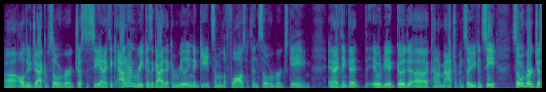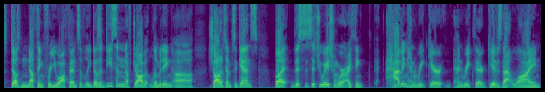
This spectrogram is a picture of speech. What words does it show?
uh, I'll do Jacob Silfverberg just to see. And I think Adam Henrique is a guy that can really negate some of the flaws within Silfverberg's game, and I think that it would be a good uh, kind of matchup. And so you can see Silfverberg just does nothing for you offensively. Does a decent enough job at limiting uh, shot attempts against, but this is a situation where I think having Henrique Henrique there gives that line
